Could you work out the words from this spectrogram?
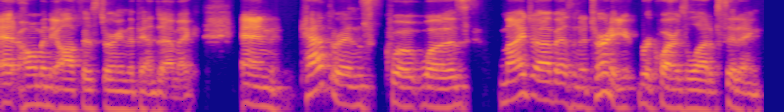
at home in the office during the pandemic. And Catherine's quote was, My job as an attorney requires a lot of sitting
